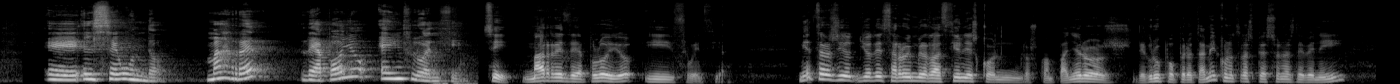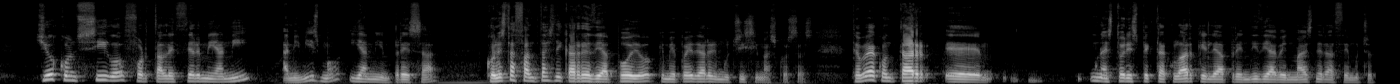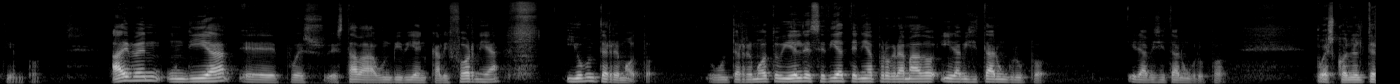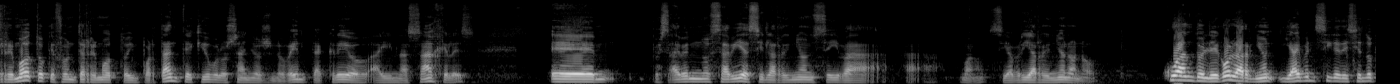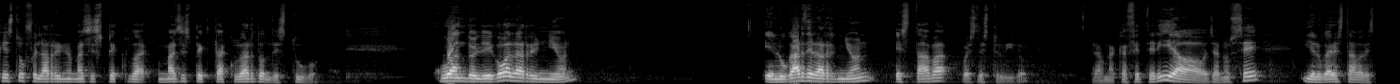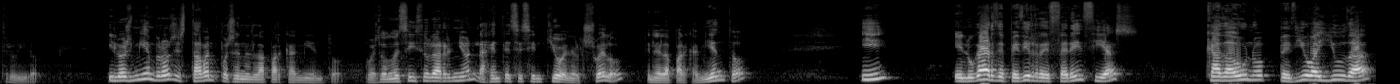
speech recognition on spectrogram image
Eh, el segundo, más red de apoyo e influencia. Sí, más red de apoyo e influencia. Mientras yo, desarrollo mis relaciones con los compañeros de grupo, pero también con otras personas de BNI, yo consigo fortalecerme a mí, a mí mismo y a mi empresa con esta fantástica red de apoyo que me puede dar en muchísimas cosas. Te voy a contar eh, una historia espectacular que le aprendí de Ivan Meissner hace mucho tiempo. Ivan un día, eh, pues estaba, aún vivía en California y hubo un terremoto. Hubo un terremoto y él ese día tenía programado ir a visitar un grupo. Ir a visitar un grupo. Pues con el terremoto, que fue un terremoto importante que hubo los años 90, creo, ahí en Los Ángeles, eh, pues Ivan no sabía si la reunión se iba a, bueno, si habría reunión o no. Cuando llegó la reunión, y Ivan sigue diciendo que esto fue la reunión más espectacular, más espectacular donde estuvo. Cuando llegó a la reunión, el lugar de la reunión estaba pues destruido. Era una cafetería o ya no sé, y el lugar estaba destruido. Y los miembros estaban pues en el aparcamiento. Pues donde se hizo la reunión, la gente se sintió en el suelo, en el aparcamiento, y en lugar de pedir referencias, cada uno pidió ayuda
